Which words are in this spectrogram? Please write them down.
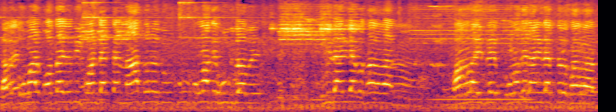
তাহলে তোমার কথা যদি কন্ট্রাক্টর না শোনে তুমি তুমি- তোমাকে ভুগতে হবে। তুমি দাঁড়িয়ে থাকো সারা রাত। বাংলা হিসেবে তোমাকে দাঁড়িয়ে থাকতে হবে সারা রাত।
